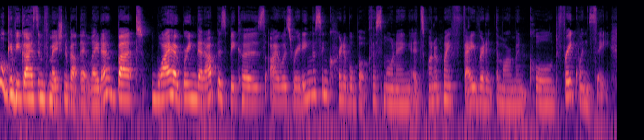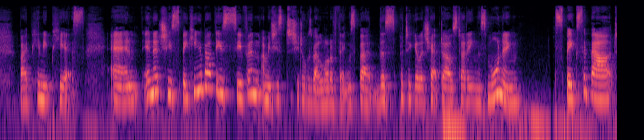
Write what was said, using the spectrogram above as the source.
will give you guys information about that later. But why I bring that up is because I was reading this incredible book this morning. It's one of my favorite at the moment called Frequency by Penney Peirce. And in it, she's speaking about these seven, I mean, she's, she talks about a lot of things, but this particular chapter I was studying this morning speaks about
